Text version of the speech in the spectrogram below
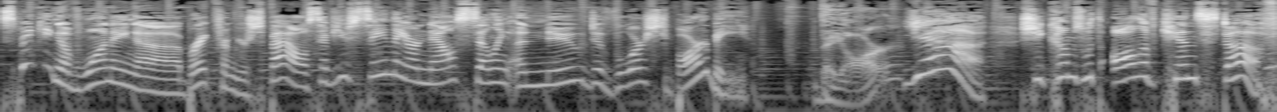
speaking of wanting a break from your spouse, have you seen they are now selling a new divorced Barbie? They are? Yeah, she comes with all of Ken's stuff. Okay.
